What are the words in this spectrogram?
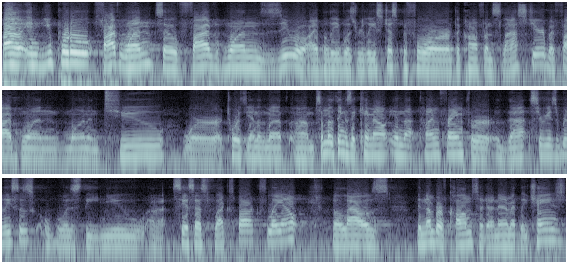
Uh, in uPortal 5.1, so 5.1.0, I believe, was released just before the conference last year, but 5.1.1 and 2 were towards the end of the month. Um, some of the things that came out in that time frame for that series of releases was the new uh, CSS Flexbox layout that allows the number of columns to dynamically change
